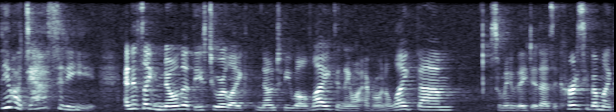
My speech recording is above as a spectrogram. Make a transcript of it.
The audacity. And it's like known that these two are like known to be well liked and they want everyone to like them. So maybe they did that as a courtesy, but I'm like,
